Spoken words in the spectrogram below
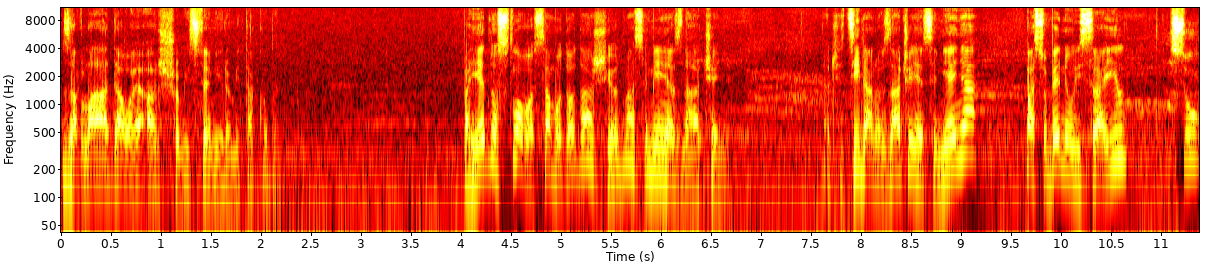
Zavladao je aršom i svemirom i tako dalje. Pa jedno slovo samo dodaš i odmah se mijenja značenje. Znači, ciljano značenje se mijenja, pa su Benu Israil su,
